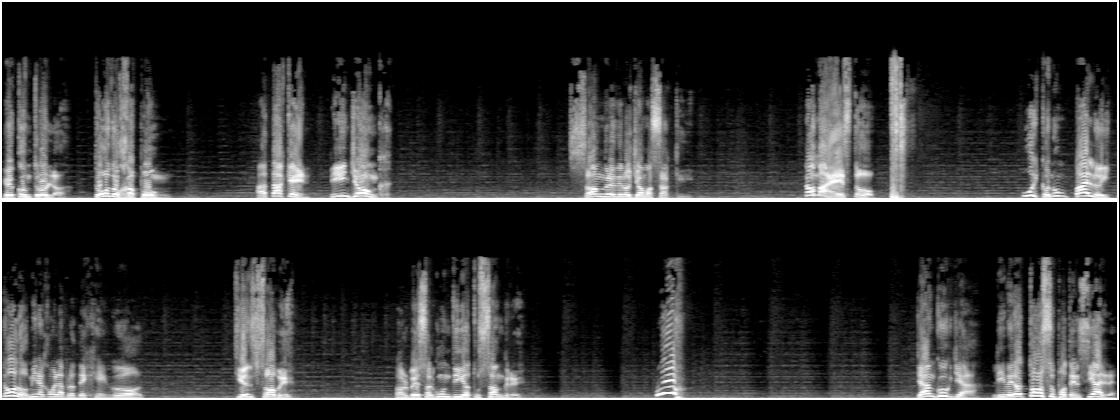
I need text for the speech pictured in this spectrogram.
Que controla todo Japón. ¡Ataquen! ¡Lin Jong! Sangre de los Yamasaki. ¡Toma esto! Uy, con un palo y todo. Mira cómo la protege God. ¿Quién sabe? Tal vez algún día tu sangre. ¡Uh! Yang Gukya liberó todo su potencial.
